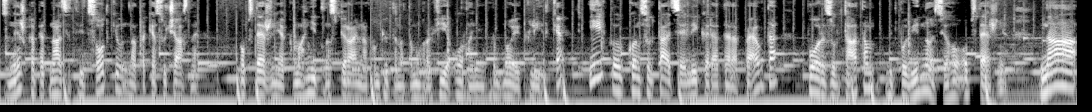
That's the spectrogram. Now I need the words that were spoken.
знижка 15% на таке сучасне обстеження, як магнітно-спіральна комп'ютерна томографія органів грудної клітки, і е, консультація лікаря-терапевта по результатам відповідного цього обстеження. На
